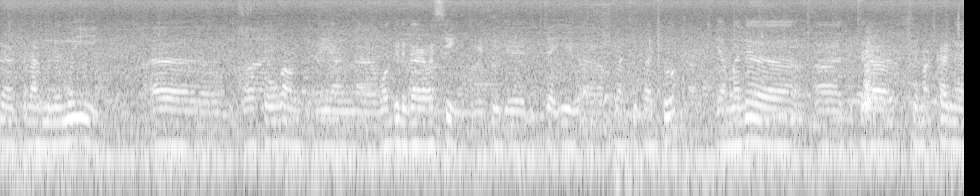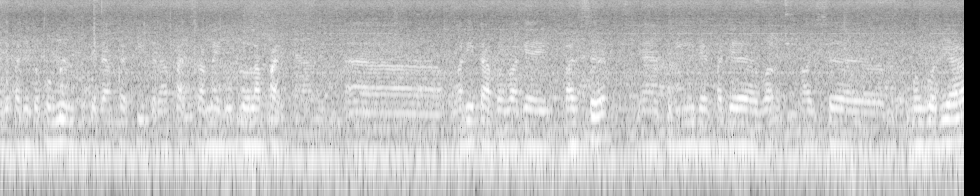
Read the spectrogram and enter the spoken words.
uh, telah menemui uh, beberapa orang yang uh, warga negara asing iaitu dia dipercayai uh, pelacur-pelacur yang mana uh, kita dah semakkan uh, daripada dokumen kita dapati terdapat seramai 28 uh, wanita berbagai bangsa yang terdiri daripada bangsa Mongolia,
